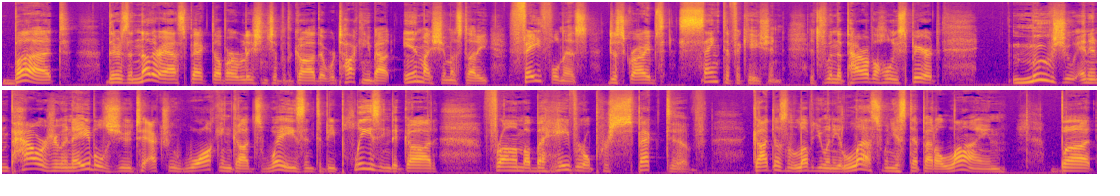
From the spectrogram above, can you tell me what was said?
But there's another aspect of our relationship with God that we're talking about in my Shema study. Faithfulness describes sanctification. It's when the power of the Holy Spirit moves you and empowers you, enables you to actually walk in God's ways and to be pleasing to God from a behavioral perspective. God doesn't love you any less when you step out of line, but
